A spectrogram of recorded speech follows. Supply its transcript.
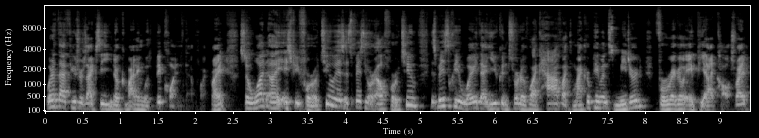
what if that future is actually, you know, combining with Bitcoin at that point? right? So what uh, HTTP 402 is, it's basically, or L402, is basically a way that you can sort of like have like micropayments metered for regular API calls, right?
